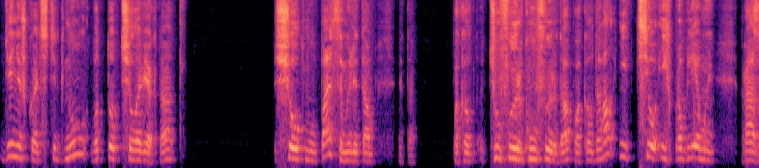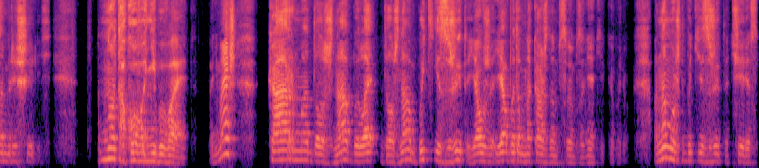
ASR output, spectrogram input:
денежку отстегнул, вот тот человек, да, щелкнул пальцем или там это покол... чуфыр, куфыр, да, поколдовал, и все, их проблемы разом решились. Но такого не бывает. Понимаешь? Карма должна, была, должна быть изжита. Я, уже, я об этом на каждом своем занятии говорю. Она может быть изжита через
